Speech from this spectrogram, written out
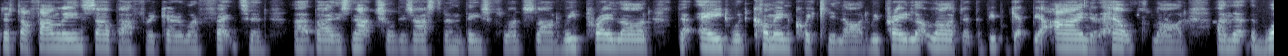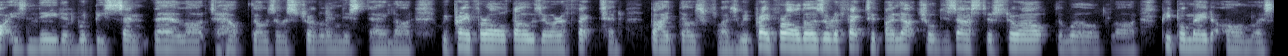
Just our family in South Africa who were affected uh, by this natural disaster and these floods, Lord. We pray, Lord, that aid would come in quickly, Lord. We pray, Lord, that the people get behind and help, Lord, and that what is needed would be sent there, Lord, to help those who are struggling this day, Lord. We pray for all those who are affected by those floods. We pray for all those who are affected by natural disasters throughout the world, Lord. People made homeless,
